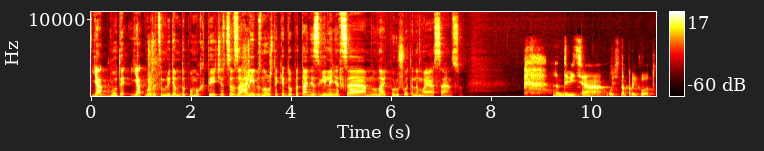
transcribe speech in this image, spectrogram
Як бути, як можна цим людям допомогти? Чи це взагалі знову ж таки до питання звільнення? Це ну навіть порушувати немає сенсу. Дивіться, ось, наприклад,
